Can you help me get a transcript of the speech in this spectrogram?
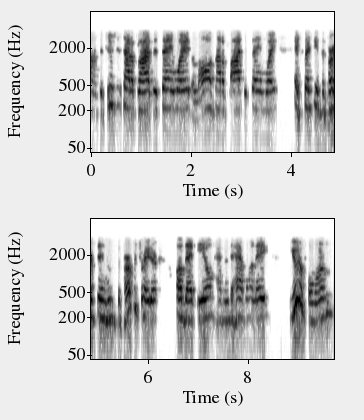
constitution is not applied the same way, the law is not applied the same way, especially if the person who's the perpetrator of that ill happens to have on a uniform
